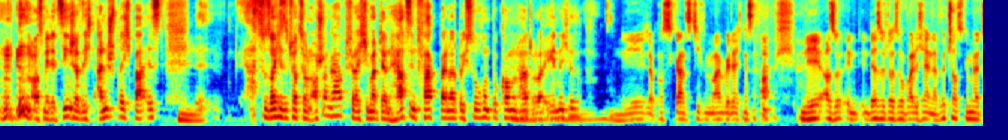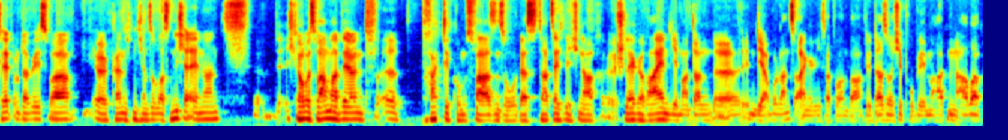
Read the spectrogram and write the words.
aus medizinischer Sicht ansprechbar ist. Hm. Äh, hast du solche Situationen auch schon gehabt? Vielleicht jemand, der einen Herzinfarkt bei einer Durchsuchung bekommen hat oder ähnliches? Nee, da muss ich ganz tief in meinem Gedächtnis fahren. nee, also in, in der Situation, weil ich ja in der Wirtschaftskriminalität unterwegs war, äh, kann ich mich an sowas nicht erinnern. Ich glaube, es war mal während äh, Praktikumsphasen so, dass tatsächlich nach äh, Schlägereien jemand dann äh, in die Ambulanz eingeliefert worden war und wir da solche Probleme hatten. Aber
